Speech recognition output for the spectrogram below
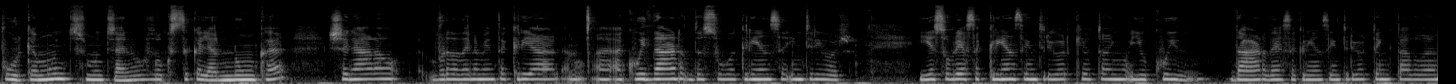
Porque há muitos, muitos anos, ou que se calhar nunca chegaram verdadeiramente a criar, a, a cuidar da sua criança interior. E é sobre essa criança interior que eu tenho e o cuidar dessa criança interior tenho estado a,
